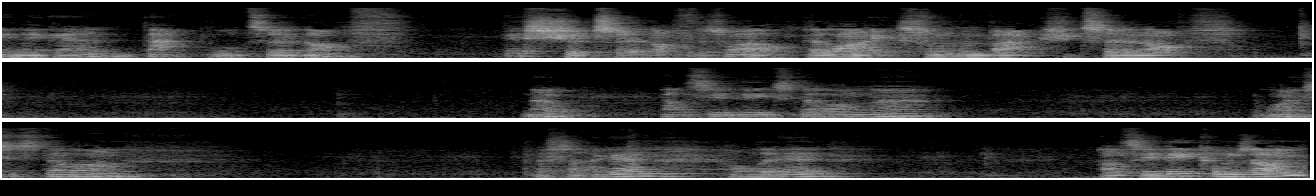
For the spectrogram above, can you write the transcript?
in again, that will turn off. This should turn off as well. The lights front and back should turn off. No, LCD still on there. Lights are still on. Press that again, hold it in. LCD comes on,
